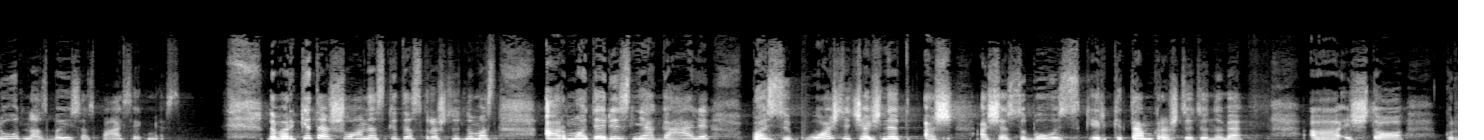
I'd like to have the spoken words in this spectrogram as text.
liūdnas, baisios pasiekmes. Dabar kitas šonas, kitas kraštutinumas, ar moteris negali pasipuošti, čia žinot, aš, aš esu buvus ir kitam kraštutinume, a, iš to, kur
